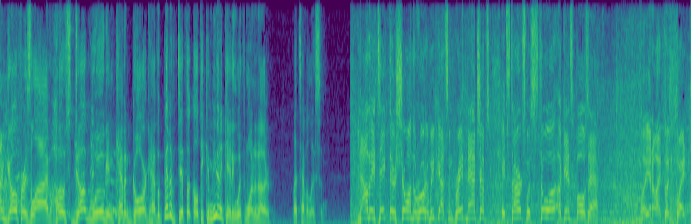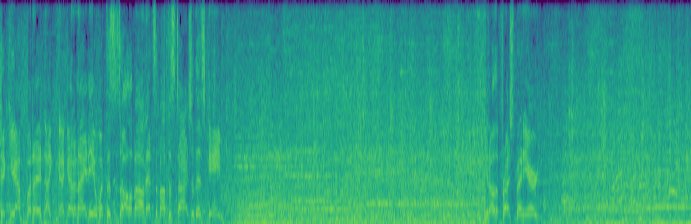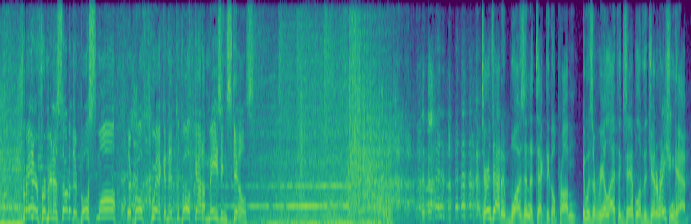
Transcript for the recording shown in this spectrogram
on Gophers Live, hosts Doug Woog and Kevin Gorg have a bit of difficulty communicating with one another. Let's have a listen. Now they take their show on the road, and we've got some great matchups. It starts with Stoa against Bozak. Well, you know, I couldn't quite pick you up, but I, I, I got an idea what this is all about. That's about the stars of this game. You know, the freshmen here, for Minnesota. They're both small, they're both quick, and they've both got amazing skills. Turns out it wasn't a technical problem. It was a real life example of the generation gap.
